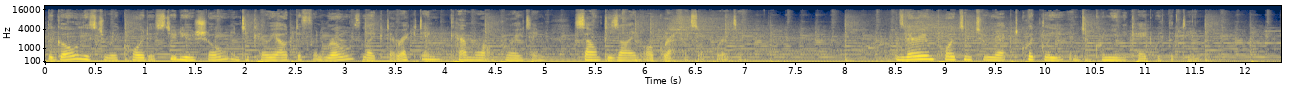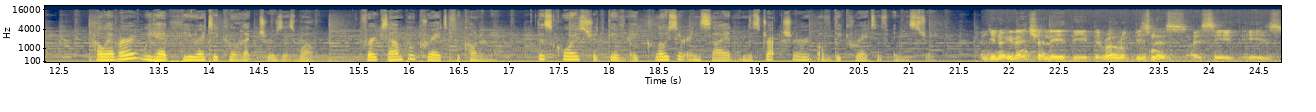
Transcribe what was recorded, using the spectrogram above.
The goal is to record a studio show and to carry out different roles like directing, camera operating, sound design, or graphics operating. It's very important to react quickly and to communicate with the team. However, we had theoretical lectures as well. For example, creative economy. This course should give a closer insight on the structure of the creative industry. And you know, eventually the, the role of business, I see it is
